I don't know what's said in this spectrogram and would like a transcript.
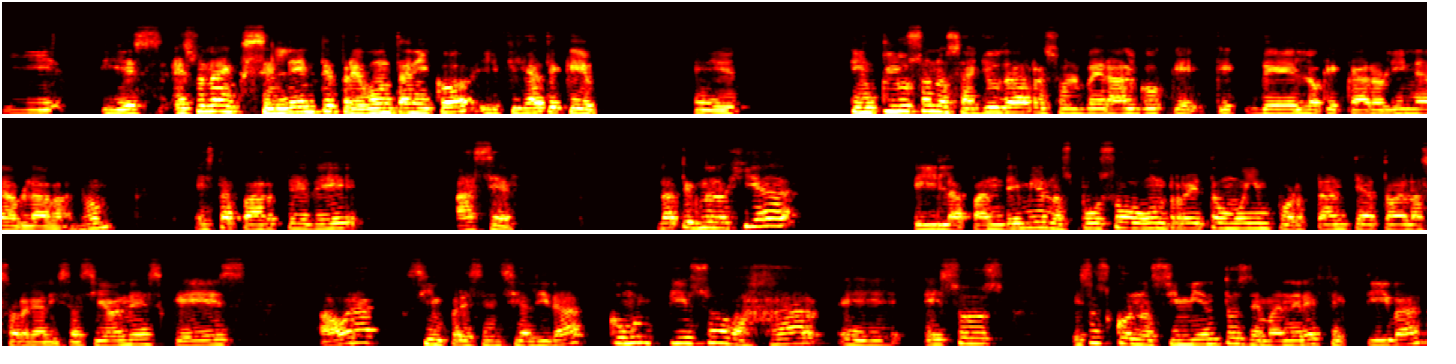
Y, y es, es, una excelente pregunta, Nico, y fíjate que eh, incluso nos ayuda a resolver algo que, de lo que Carolina hablaba, ¿no? Esta parte de hacer. La tecnología y la pandemia nos puso un reto muy importante a todas las organizaciones, que es ahora sin presencialidad, ¿cómo empiezo a bajar eh, esos, esos conocimientos de manera efectiva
